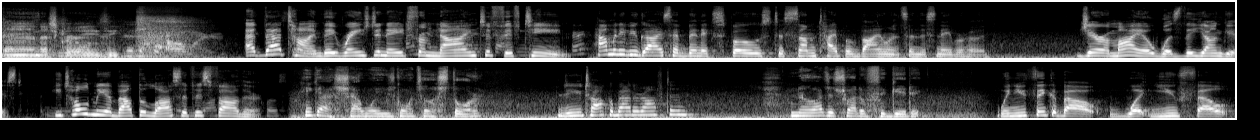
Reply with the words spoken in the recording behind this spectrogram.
Man, that's crazy. Oh At that time, they ranged in age from 9 to 15. How many of you guys have been exposed to some type of violence in this neighborhood? Jeremiah was the youngest. He told me about the loss of his father. He got shot when he was going to a store. Do you talk about it often? No, I just try to forget it. When you think about what you felt,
